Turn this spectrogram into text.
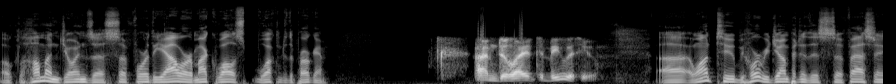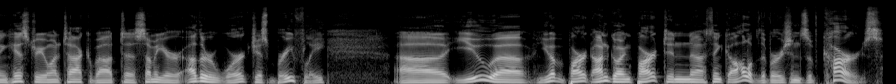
Oklahoma, and joins us uh, for the hour. Michael Wallis, welcome to the program. I'm delighted to be with you. Uh, I want to, before we jump into this uh, fascinating history, I want to talk about uh, some of your other work just briefly. Uh, you uh, you have a part, ongoing part in I think all of the versions of Cars.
